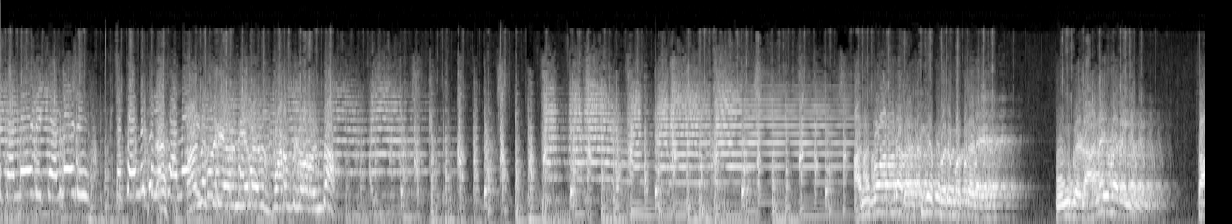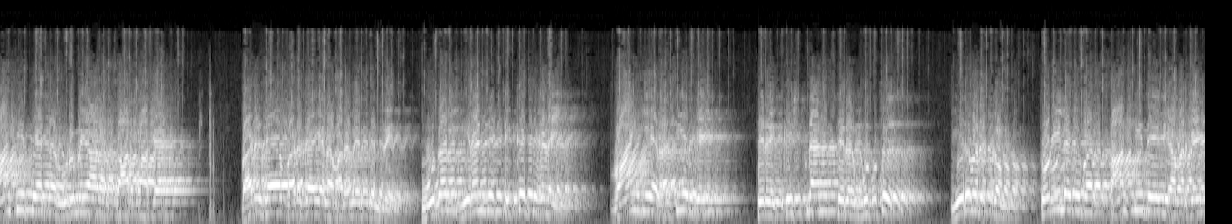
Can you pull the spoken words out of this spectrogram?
கண்ணாடி கண்ணாடி கண்ணு தெரியாது நீ எல்லாரும் படத்துக்கு அன்பார்ந்த ரசிக பெருமக்களே உங்கள் அனைவரையும் சாந்தி தியேட்டர் உரிமையாளர் சார்பாக வருக வருக என வரவேற்கின்றேன். முதல் இரண்டு டிக்கெட்டுகளை வாங்கிய ரசிகர்கள் திரு கிருஷ்ணன் திரு முத்து இருவருக்கும் தொழிலதிபர் சாந்தி தேவி அவர்கள்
